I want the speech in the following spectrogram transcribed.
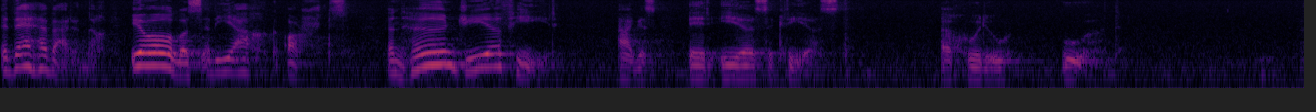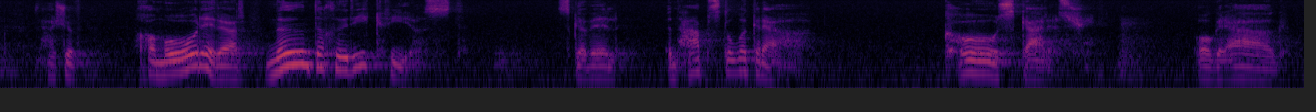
a bheith a bhearnadh, eolas a bheadh ort an thaon Dia fíor agus ar Íosa Críost a chuireadh uait. Tá sibh chomh mór ar ár ndánta chuirí Críost 's go bhfuil an Thapstal a grá comh scaras sin ó grág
